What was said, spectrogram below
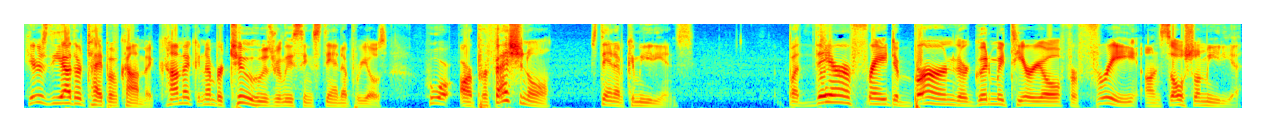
Here's the other type of comic. Comic number 2 who's releasing stand-up reels who are, are professional stand-up comedians. But they're afraid to burn their good material for free on social media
